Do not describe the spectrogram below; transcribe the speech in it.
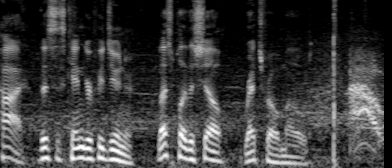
Hi, this is Ken Griffey Jr. Let's play the show Retro Mode. Out!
